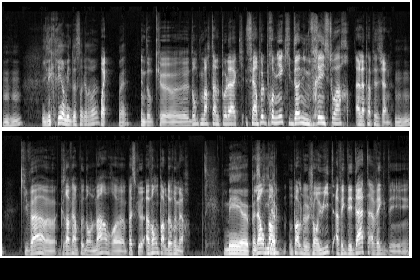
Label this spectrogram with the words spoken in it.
Mhm. Il écrit en 1280 Et donc, euh, donc Martin le Polac, c'est un peu le premier qui donne une vraie histoire à la papesse Jeanne, Mhm. qui va euh, graver un peu dans le marbre, euh, parce que avant on parle de rumeurs. Mais, euh, parce Là, on parle, a... on parle de Jean VIII avec des dates, avec des.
